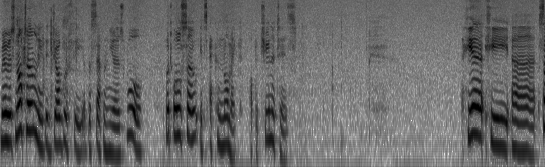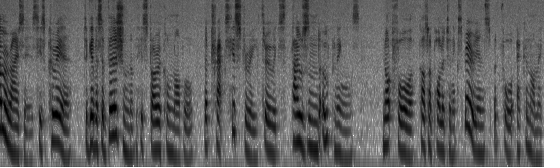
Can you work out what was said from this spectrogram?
mirrors not only the geography of the Seven Years' War, but also its economic opportunities. Here he uh, summarizes his career to give us a version of the historical novel that tracks history through its thousand openings, not for cosmopolitan experience, but for economic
